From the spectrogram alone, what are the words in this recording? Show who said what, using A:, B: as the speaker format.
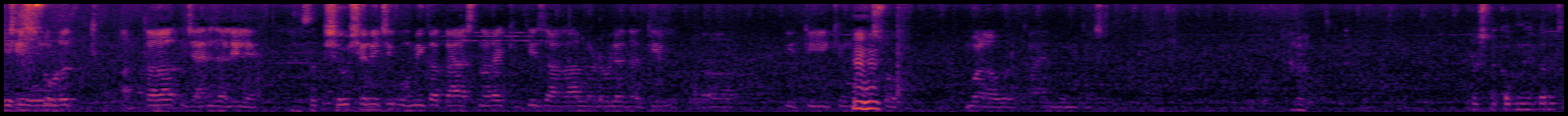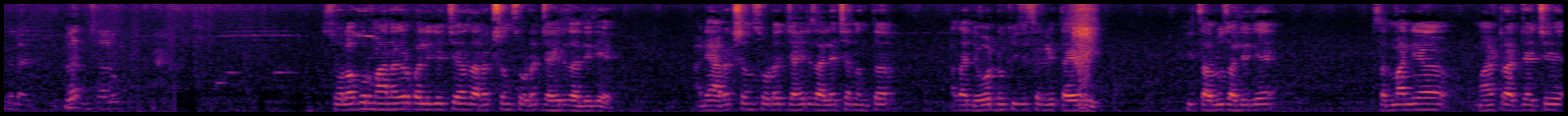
A: सोडत आता जाहीर झालेली आहे. शिवसेनेची भूमिका काय असणार आहे? किती जागा लढवल्या जातील? युती किंवा. असो बळावर काय भूमिका असेल
B: प्रश्न करून हे करायचं का direct?
A: नाही, चालू.
B: सोलापूर महानगरपालिकेची आज आरक्षण सोडत जाहीर झालेली आहे. आणि आरक्षण सोडत जाहीर झाल्याच्यानंतर आता निवडणुकीची सगळी तयारी ही चालू झालेली आहे. सन्मान्य महाराष्ट्र राज्याचे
